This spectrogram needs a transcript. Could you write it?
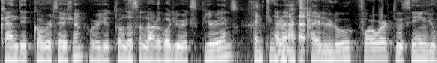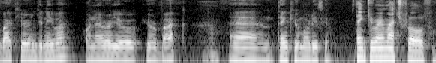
candid conversation where you told us a lot about your experience. Thank you and very I, much. I look forward to seeing you back here in Geneva whenever you, you're back. Mm-hmm. And thank you, Mauricio. Thank you very much, Rodolfo.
